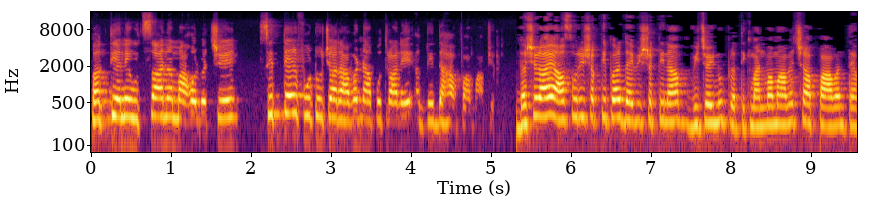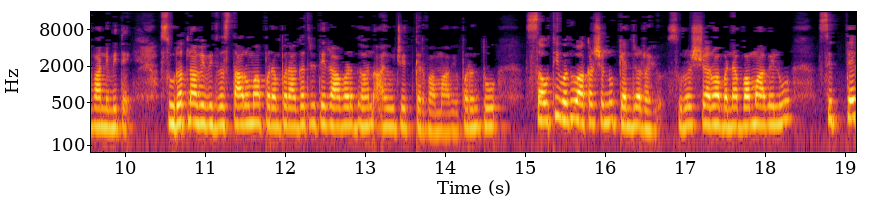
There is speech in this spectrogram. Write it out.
ભક્તિ અને ઉત્સાહના માહોલ વચ્ચે સિત્તેર ફૂટ ઊંચા રાવણના પુતળાને અગ્નિદાહ આપવામાં આવ્યો. દશેરાએ આસુરી શક્તિ પર દૈવી શક્તિના વિજયનું પ્રતીક માનવામાં આવે છે. આ પાવન તહેવાર નિમિત્તે સુરતના વિવિધ વિસ્તારોમાં પરંપરાગત રીતે રાવણ દહન આયોજિત કરવામાં આવ્યું. પરંતુ સૌથી વધુ આકર્ષણનું કેન્દ્ર રહ્યું. સુરત શહેરમાં બનાવવામાં આવેલું સિત્તેર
